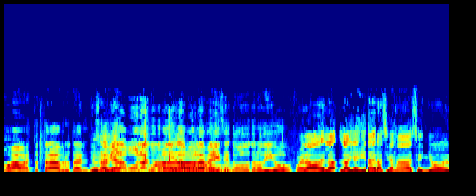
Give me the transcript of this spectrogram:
Wow, esto está brutal. Yo Muy sabía bien. la bola, yo te lo dije, la bola me dice todo, te lo digo. Fue la, la, la viejita, gracias al señor.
